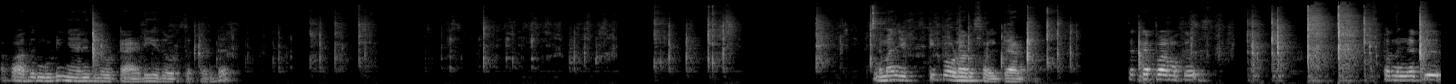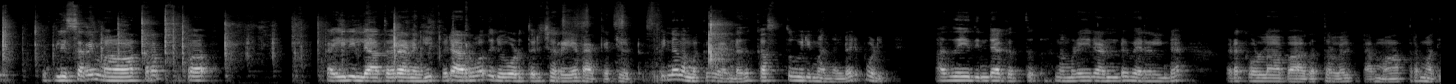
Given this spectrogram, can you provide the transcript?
അപ്പോൾ അതും കൂടി ഞാൻ ഇതിലോട്ട് ആഡ് ചെയ്ത് കൊടുത്തിട്ടുണ്ട്. നമ്മൾ ഞെട്ടിപ്പോണ റിസൾട്ടാണ്. ഇതൊക്കെ ഇപ്പോൾ നമുക്ക് ഇപ്പം നിങ്ങൾക്ക് ഗ്ലിസറിൻ മാത്രം ഇപ്പോൾ കയ്യിലില്ലാത്തവരാണെങ്കിൽ ഒരു അറുപത് രൂപ കൊടുത്തൊരു ചെറിയ പാക്കറ്റ് കിട്ടും. പിന്നെ നമുക്ക് വേണ്ടത് കസ്തൂരി മഞ്ഞളുടെ ഒരു പൊടി. അത് ഇതിന്റെ അകത്ത് നമ്മുടെ ഈ രണ്ട് വിരലിന്റെ ഇടക്കുള്ള ആ ഭാഗത്തുള്ള ഇട്ടാൽ മാത്രം മതി.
